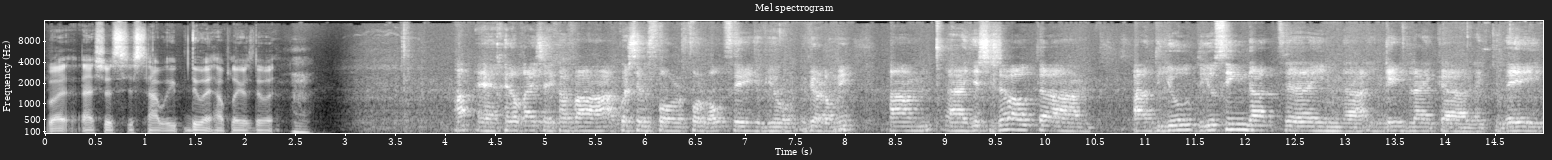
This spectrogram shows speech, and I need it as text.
But that's just, just how we do it, how players do it. Mm-hmm. Uh, uh, hello guys, I have a question for, for both if you if you allow me. Um, uh, yes, it's about um, uh, do you do you think that uh, in uh, in games like like today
